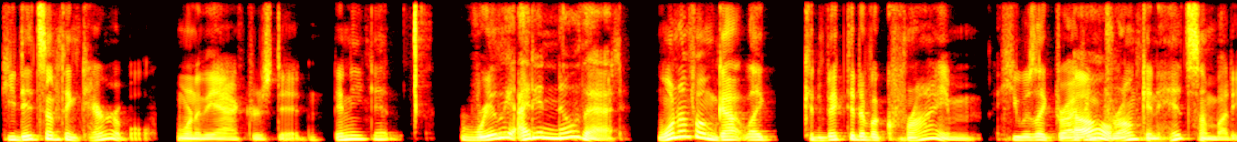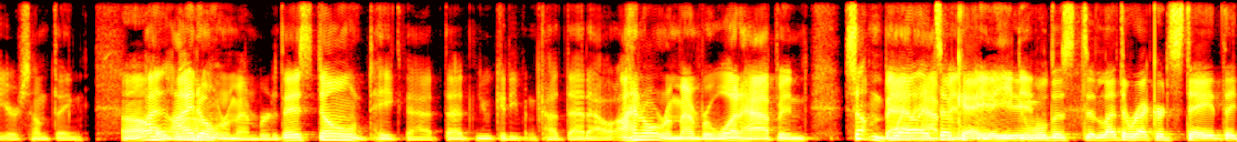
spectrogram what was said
he did something terrible. One of the actors did, didn't he? Get Really, I didn't know that. one of them got like convicted of a crime. He was like driving Oh. drunk and hit somebody or something. Oh, I, I don't remember this. Don't take that. That you could even cut that out. I don't remember what happened. Something bad well, it's okay. You- We'll just let the record state that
